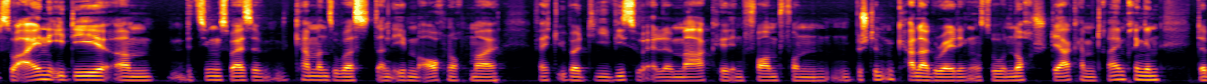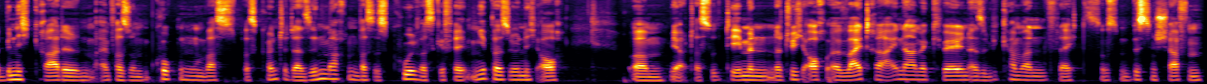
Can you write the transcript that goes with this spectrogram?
So eine Idee, ähm, beziehungsweise kann man sowas dann eben auch nochmal mal vielleicht über die visuelle Marke in Form von bestimmten Color Grading und so noch stärker mit reinbringen. Da bin ich gerade einfach so im Gucken, was, was könnte da Sinn machen, was ist cool, was gefällt mir persönlich auch. Ähm, ja, das so Themen, natürlich auch äh, weitere Einnahmequellen, also wie kann man vielleicht so ein bisschen schaffen,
